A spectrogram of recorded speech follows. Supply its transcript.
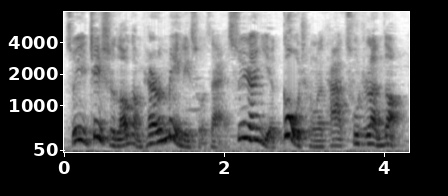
所以这是老港片的魅力所在，虽然也构成了它粗制滥造，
